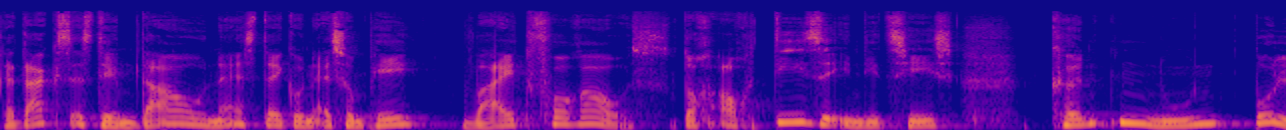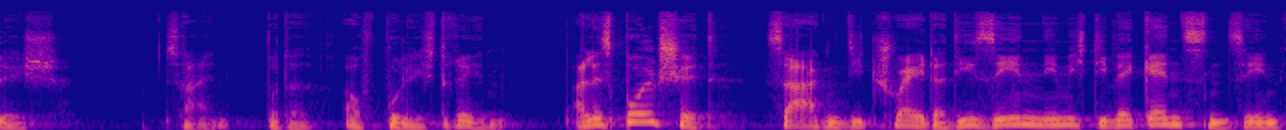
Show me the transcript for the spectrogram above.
Der DAX ist dem Dow, Nasdaq und S&P weit voraus. Doch auch diese Indizes könnten nun bullish sein oder auf bullish drehen. Alles Bullshit, sagen die Trader. Die sehen nämlich Divergenzen, sehen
